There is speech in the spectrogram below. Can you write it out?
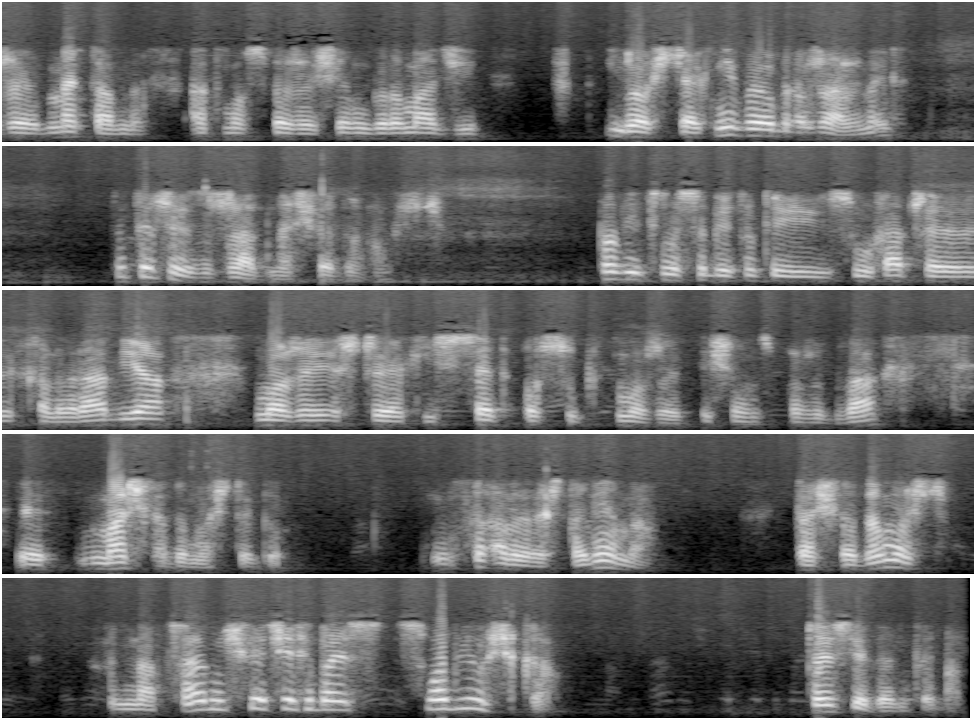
że metan w atmosferze się gromadzi w ilościach niewyobrażalnych, to też jest żadna świadomość. Powiedzmy sobie tutaj słuchacze Haloradia, może jeszcze jakiś set osób, może tysiąc, może dwa, y, ma świadomość tego, no, ale reszta nie ma. Ta świadomość na całym świecie chyba jest słabiuśka. To jest jeden temat,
